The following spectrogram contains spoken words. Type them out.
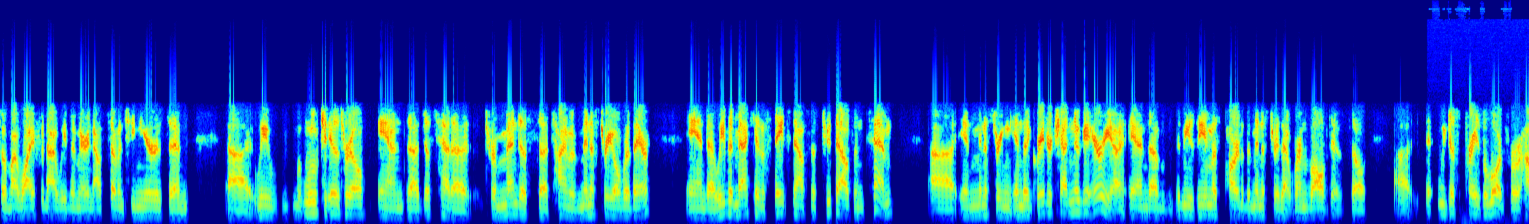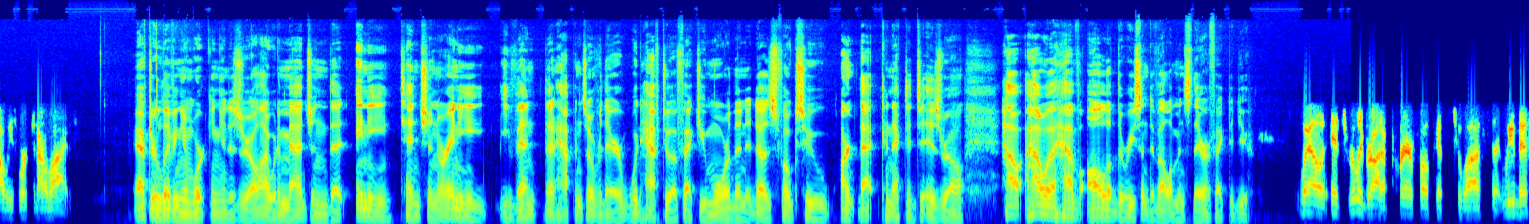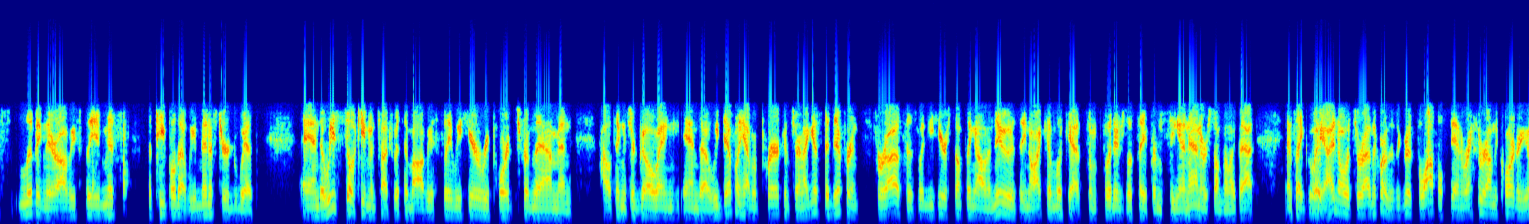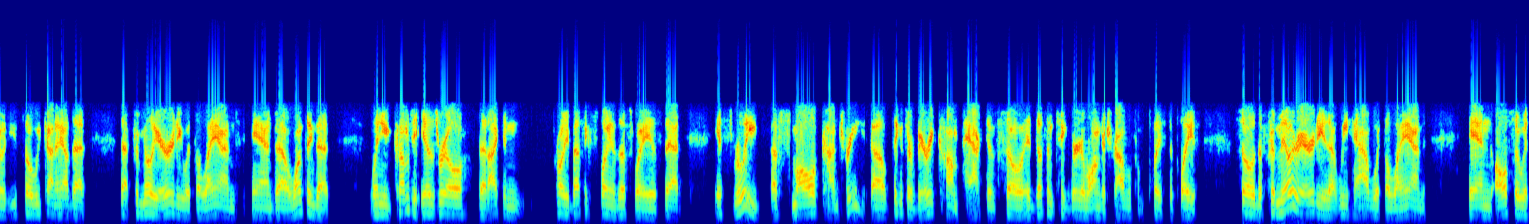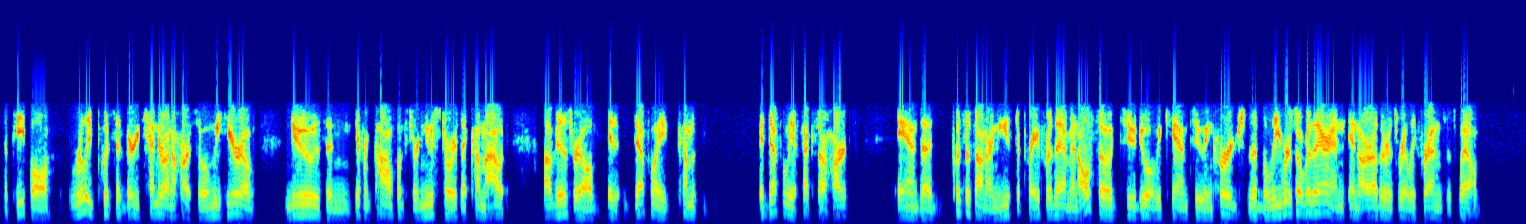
So my wife and I, we've been married now 17 years, and uh, we moved to Israel and uh, just had a tremendous uh, time of ministry over there. And uh, we've been back in the States now since 2010 uh, in ministering in the greater Chattanooga area. And um, the museum is part of the ministry that we're involved in. So uh, we just praise the Lord for how He's worked in our lives. After living and working in Israel, I would imagine that any tension or any event that happens over there would have to affect you more than it does folks who aren't that connected to Israel. How how have all of the recent developments there affected you? Well, it's really brought a prayer focus to us. We miss living there, obviously, We miss the people that we ministered with, and we still keep in touch with them. Obviously, we hear reports from them and how things are going. And uh, we definitely have a prayer concern. I guess the difference for us is when you hear something on the news, you know, I can look at some footage, let's say from CNN or something like that, and it's like, wait, I know it's around the corner. There's a good falafel stand right around the corner. You know, so we kind of have that that familiarity with the land. And uh, one thing that when you come to Israel, that I can probably best explain it this way is that it's really a small country. Uh, things are very compact, and so it doesn't take very long to travel from place to place. So the familiarity that we have with the land and also with the people really puts it very tender on our heart. So when we hear of news and different conflicts or news stories that come out of Israel, it definitely comes, it definitely affects our hearts and uh, puts us on our knees to pray for them and also to do what we can to encourage the believers over there and, and our other Israeli friends as well.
